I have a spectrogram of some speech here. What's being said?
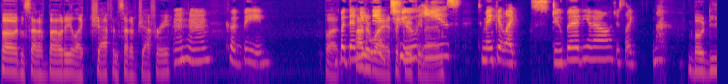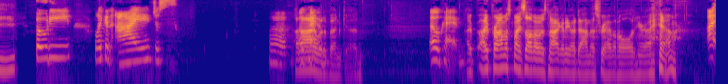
Bode instead of Bodie, like Jeff instead of Jeffrey. mm-hmm. Could be. But but then either you way, need it's a two name. e's to make it like stupid you know? Just like Bodie. bodie like an eye just Ugh, An okay. I would have been good. Okay. I, I promised myself I was not going to go down this rabbit hole, and here I am. I,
